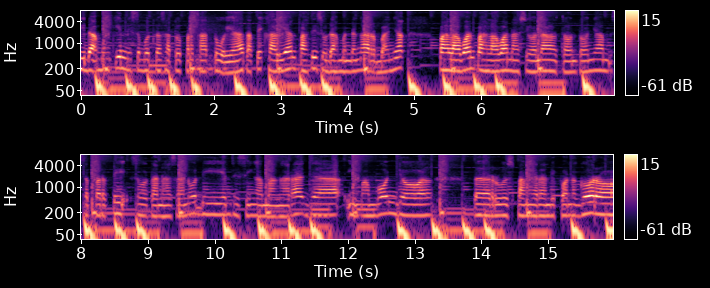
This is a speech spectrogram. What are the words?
tidak mungkin disebutkan satu persatu ya, tapi kalian pasti sudah mendengar banyak pahlawan-pahlawan nasional contohnya seperti Sultan Hasanuddin, Sisingamangaraja, Imam Bonjol, terus Pangeran Diponegoro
